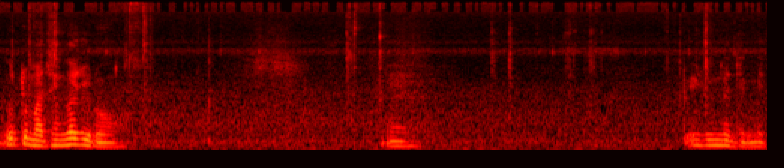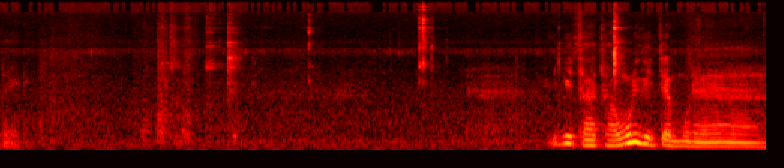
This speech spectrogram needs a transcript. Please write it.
이것도 마찬가지로 예, 빼주면 됩니다. 이게 다 자원이기 때문에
